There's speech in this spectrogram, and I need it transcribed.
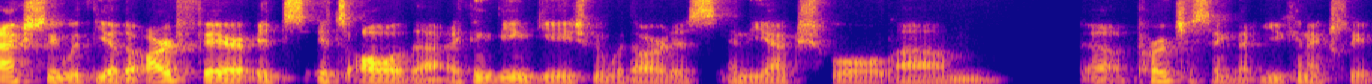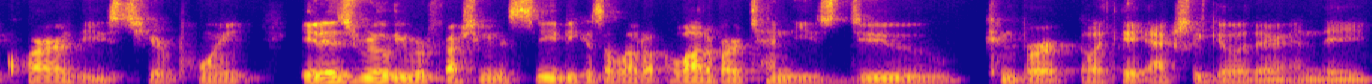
actually, with the other art fair, it's it's all of that. I think the engagement with artists and the actual um, uh, purchasing that you can actually acquire these to your point it is really refreshing to see because a lot of a lot of our attendees do convert like they actually go there and they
